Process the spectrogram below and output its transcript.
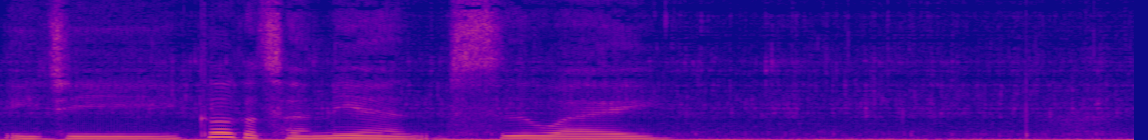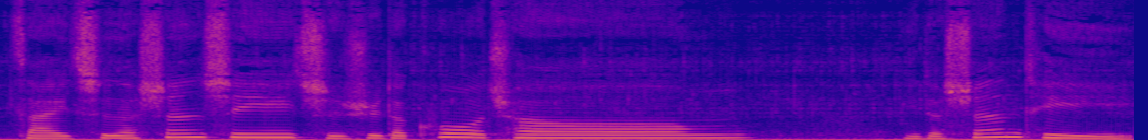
以及各个层面思维。再一次的深吸，持续的扩充你的身体、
